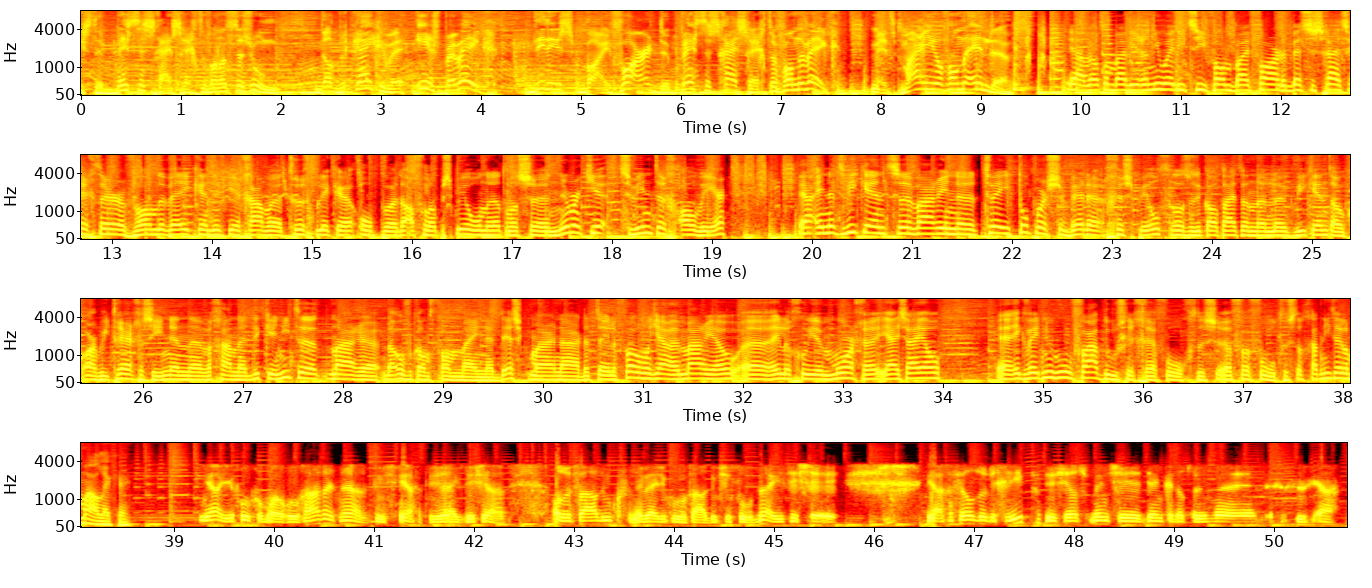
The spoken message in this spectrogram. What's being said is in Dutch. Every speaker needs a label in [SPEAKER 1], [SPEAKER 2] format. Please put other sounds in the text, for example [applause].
[SPEAKER 1] is de beste scheidsrechter van het seizoen? Dat bekijken we eerst per week. Dit is by far de beste scheidsrechter van de week. Met Mario van den Ende.
[SPEAKER 2] Ja, welkom bij weer een nieuwe editie van By Far de beste scheidsrechter van de week. En dit keer gaan we terugblikken op eh, de afgelopen speelronde. Dat was uh, nummertje 20 alweer. Ja, in het weekend uh, waarin uh, twee toppers werden gespeeld. Dat was natuurlijk altijd een uh, leuk weekend, ook arbitrair gezien. En we gaan dit keer niet naar de overkant van mijn desk, maar naar de telefoon. Want ja, Mario, hele goede morgen. Jij zei al, ik weet nu hoe een vaatdoe zich volgt, dus, voelt, dus dat gaat niet helemaal lekker.
[SPEAKER 3] Ja, je vroeg morgen hoe gaat het? Nou, toen, ja, toen zei ik dus ja, als een vaatdoek, dan weet ik hoe een vaatdoek zich voelt. Nee, het is uh, ja, geveld door de griep. Dus als mensen denken dat hun, uh, ja,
